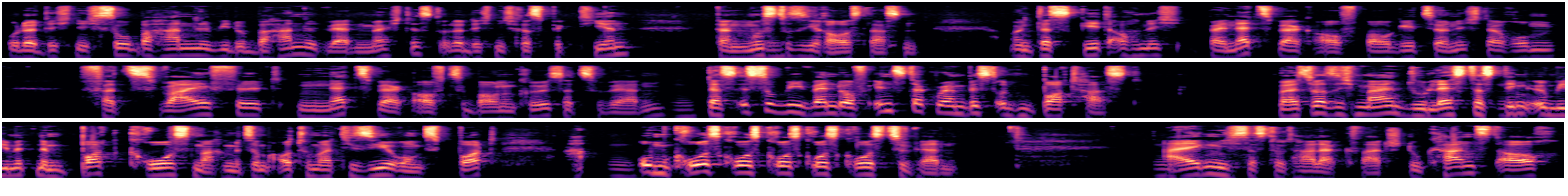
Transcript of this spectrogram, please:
oder dich nicht so behandeln, wie du behandelt werden möchtest oder dich nicht respektieren, dann musst mhm. du sie rauslassen. Und das geht auch nicht, bei Netzwerkaufbau geht es ja nicht darum, verzweifelt ein Netzwerk aufzubauen und größer zu werden. Mhm. Das ist so wie wenn du auf Instagram bist und einen Bot hast. Weißt du, was ich meine? Du lässt das Ding mhm. irgendwie mit einem Bot groß machen, mit so einem Automatisierungsbot, um groß, groß, groß, groß, groß zu werden. Eigentlich ist das totaler Quatsch. Du kannst auch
